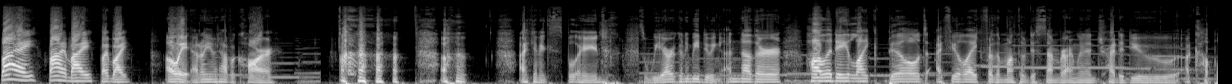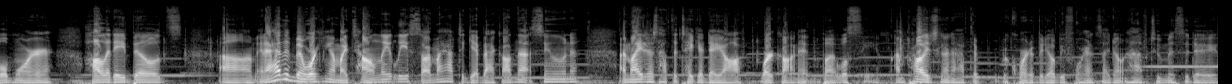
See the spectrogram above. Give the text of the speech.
Bye, bye, bye, bye, bye. Oh wait, I don't even have a car. I can explain. so we are going to be doing another holiday-like build. I feel like for the month of December, I'm going to try to do a couple more holiday builds. Um, and I haven't been working on my town lately, so I might have to get back on that soon. I might just have to take a day off, work on it, but we'll see. I'm probably just going to have to record a video beforehand so I don't have to miss a day.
